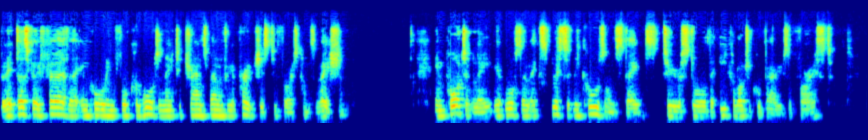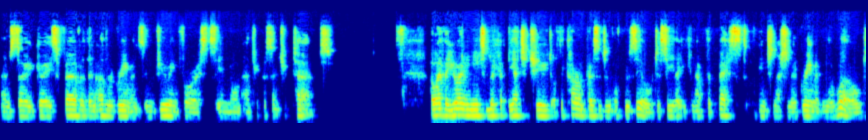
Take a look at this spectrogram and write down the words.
but it does go further in calling for coordinated transboundary approaches to forest conservation. Importantly, it also explicitly calls on states to restore the ecological values of forest, and so goes further than other agreements in viewing forests in non-anthropocentric terms. However, you only need to look at the attitude of the current president of Brazil to see that you can have the best international agreement in the world,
